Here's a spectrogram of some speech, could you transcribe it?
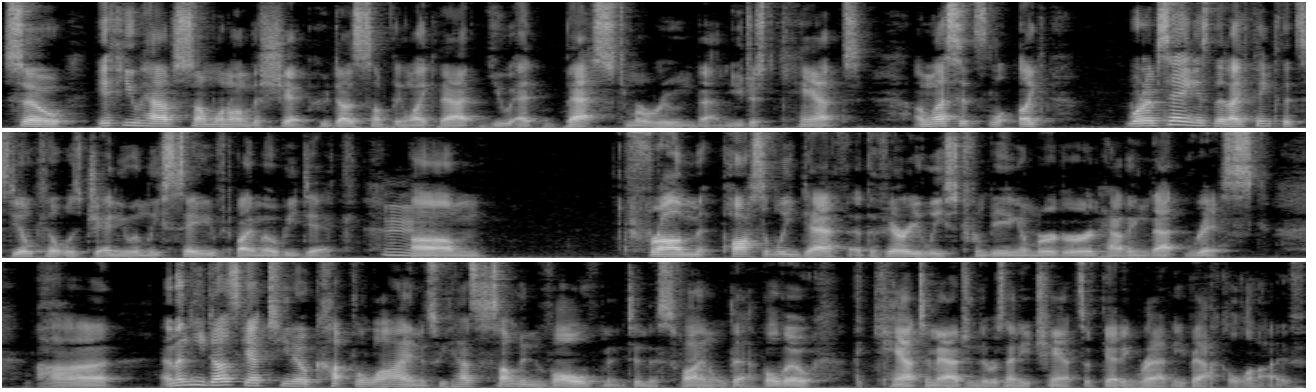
So if you have someone on the ship who does something like that, you at best maroon them. You just can't, unless it's like. What I'm saying is that I think that Steelkilt was genuinely saved by Moby Dick, Mm. um, from possibly death, at the very least from being a murderer and having that risk. Uh, and then he does get to, you know, cut the line, and so he has some involvement in this final death. Although I can't imagine there was any chance of getting Radney back alive.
